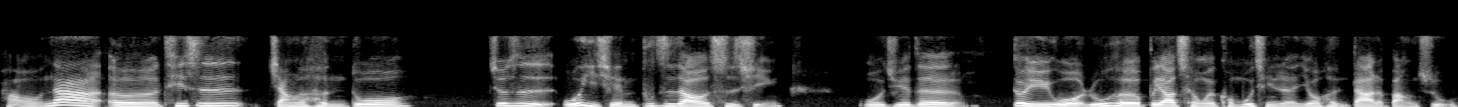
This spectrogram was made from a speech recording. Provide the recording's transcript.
好，那呃，其实讲了很多，就是我以前不知道的事情，我觉得对于我如何不要成为恐怖情人有很大的帮助。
